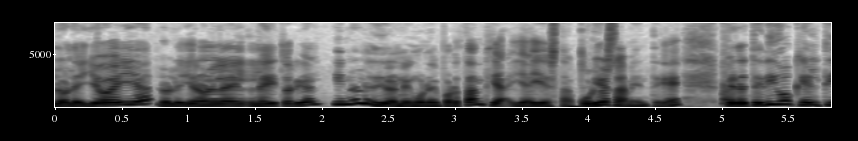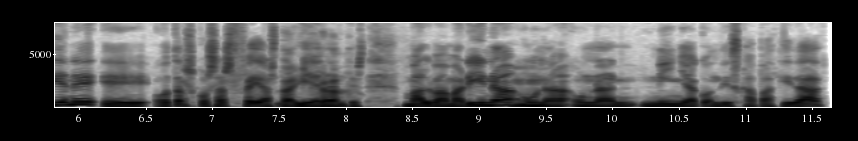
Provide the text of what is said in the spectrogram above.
lo leyó ella, lo leyeron en la, la editorial y no le dieron ninguna importancia, y ahí está, curiosamente. ¿eh? Pero te digo que él tiene eh, otras cosas feas La también hija. antes. Malva Marina, Mm. una, una niña con discapacidad,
